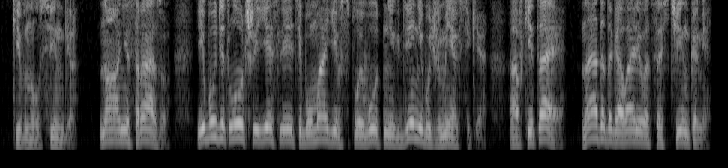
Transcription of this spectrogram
— кивнул Сингер. Но не сразу. И будет лучше, если эти бумаги всплывут не где-нибудь в Мексике, а в Китае. Надо договариваться с чинками.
